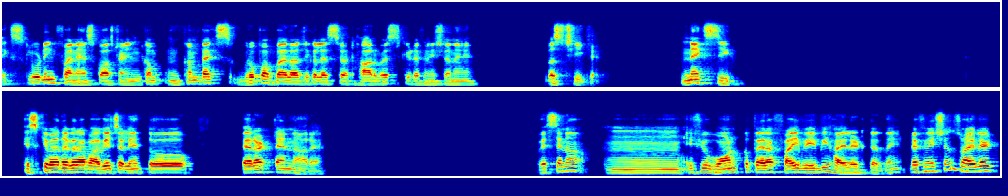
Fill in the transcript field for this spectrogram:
excluding finance cost and income income tax group of biological asset harvest की डेफिनेशन है। बस ठीक है। नेक्स्ट जी। इसके बाद अगर आप आगे चलें तो पैरा टेन आ रहा है। वैसे ना इफ़ यू वांट तो पैरा फाइव ए भी हाईलाइट कर दें। डेफिनेशंस हाईलाइट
